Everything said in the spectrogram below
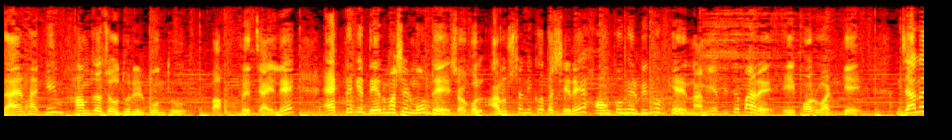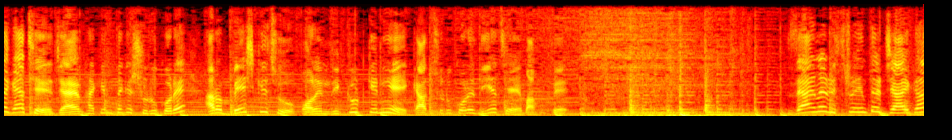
জায়ান হাকিম, হামজা চৌধুরীর বন্ধু। বাফুফে চাইলে এক থেকে দেড় মাসের মধ্যে সকল আনুষ্ঠানিকতা সেরে হংকং এর বিপক্ষে নামিয়ে দিতে পারে এই ফরওয়ার্ডকে জানা গেছে, জায়ান হাকিম থেকে শুরু করে আরও বেশ কিছু ফরেন রিক্রুটকে নিয়ে কাজ শুরু করে দিয়েছে বাফুফে। জায়ানের স্ট্রেংথের জায়গা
